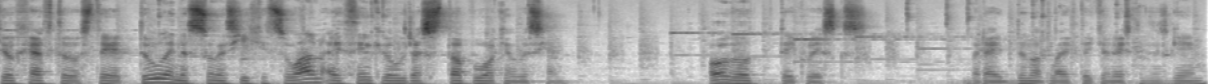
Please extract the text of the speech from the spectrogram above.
he'll have to stay at 2 and as soon as he hits 1, I think we'll just stop working with him. Or we'll take risks. But I do not like taking risks in this game.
